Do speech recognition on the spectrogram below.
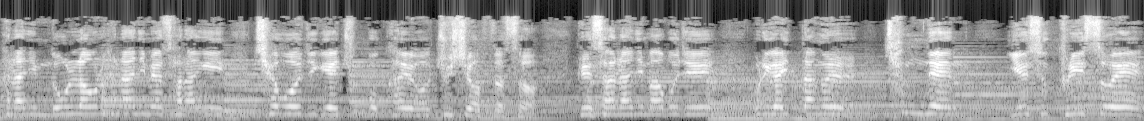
하나님 놀라운 하나님의 사랑이 채워지게 축복하여 주시옵소서. 그래서 하나님 아버지 우리가 이 땅을 참된 예수 그리스도의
